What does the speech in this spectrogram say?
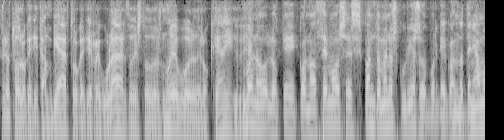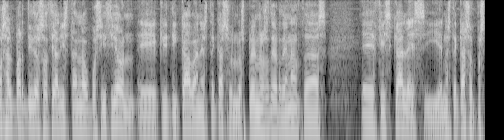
Pero todo lo que hay que cambiar, todo lo que hay que regular, todo esto es nuevo de lo que hay. Bueno, lo que conocemos es cuanto menos curioso, porque cuando teníamos al Partido Socialista en la oposición, eh, criticaba en este caso en los plenos de ordenanzas eh, fiscales y en este caso pues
